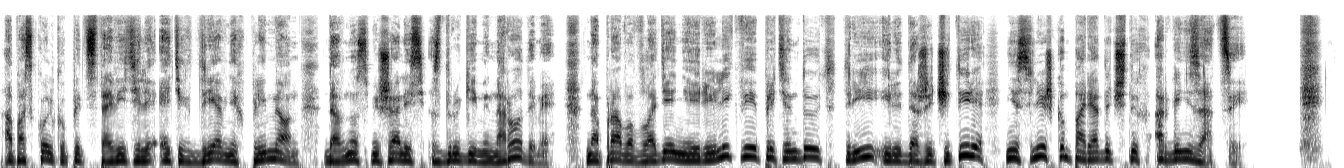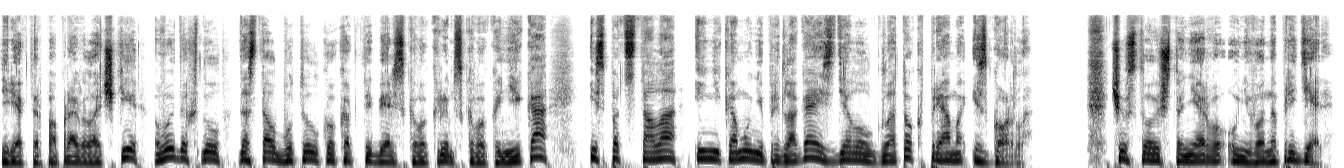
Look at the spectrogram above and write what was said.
А поскольку представители этих древних племен давно смешались с другими народами, на право владения реликвией претендуют три или даже четыре не слишком порядочных организации. Директор поправил очки, выдохнул, достал бутылку коктебельского крымского коньяка из-под стола и, никому не предлагая, сделал глоток прямо из горла. Чувствовалось, что нервы у него на пределе.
